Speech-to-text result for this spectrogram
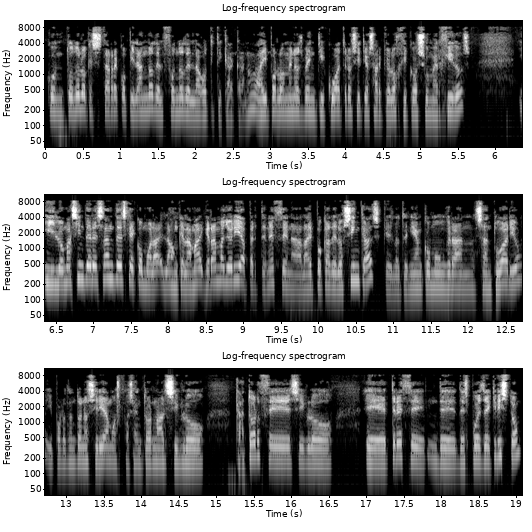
con todo lo que se está recopilando del fondo del lago Titicaca. ¿no? Hay por lo menos 24 sitios arqueológicos sumergidos y lo más interesante es que como aunque la gran mayoría pertenecen a la época de los incas, que lo tenían como un gran santuario y por lo tanto nos iríamos pues en torno al siglo XIV, siglo XIII de, después de Cristo.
